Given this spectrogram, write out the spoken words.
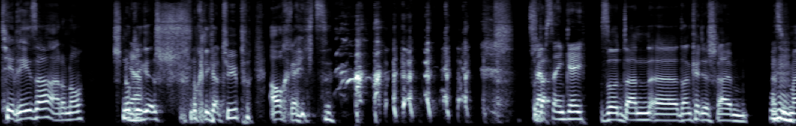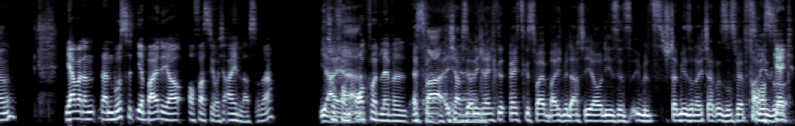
Theresa, I don't know, schnucklige, schnuckliger Typ, auch rechts. so, da, ein Gay. so dann, äh, dann könnt ihr schreiben. Weißt du, Mhm. was ich meine? Ja, aber dann, dann wusstet ihr beide ja, auf was ihr euch einlasst, oder? Ja, so vom ja. Awkward-Level. Es war, ich habe sie auch nicht rechts, rechts geswiped, weil ich mir dachte, yo, die ist jetzt übelst stabil, sondern ich dachte mir so, es wäre so funny aus so. Gag.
